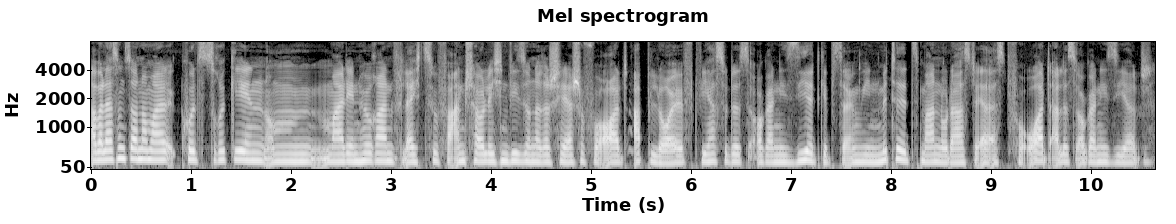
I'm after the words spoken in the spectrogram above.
Aber lass uns doch nochmal kurz zurückgehen, um mal den Hörern vielleicht zu veranschaulichen, wie so eine Recherche vor Ort abläuft. Wie hast du das organisiert? Gibt es da irgendwie einen Mittelsmann oder hast du erst vor Ort alles organisiert?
